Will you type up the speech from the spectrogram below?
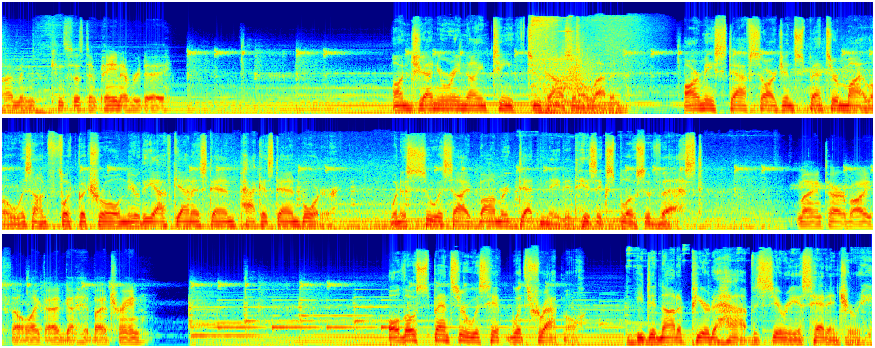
I'm in consistent pain every day. On January 19, 2011, Army Staff Sergeant Spencer Milo was on foot patrol near the Afghanistan-Pakistan border when a suicide bomber detonated his explosive vest. My entire body felt like I had got hit by a train. Although Spencer was hit with shrapnel, he did not appear to have a serious head injury.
